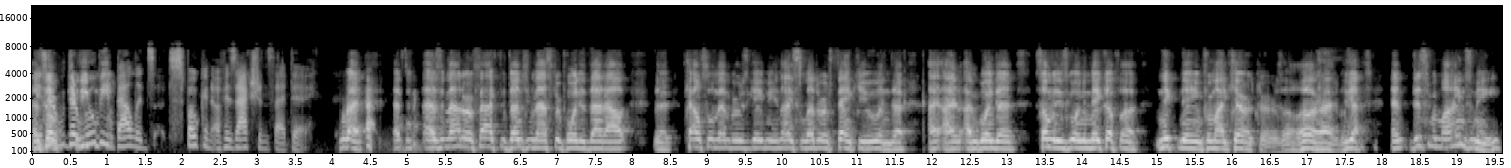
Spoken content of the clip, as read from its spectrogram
And there, so, there will be ballads spoken of his actions that day. Right. As a, as a matter of fact, the dungeon master pointed that out. The council members gave me a nice letter of thank you, and uh, I, I, I'm going to somebody's going to make up a nickname for my character. So all right, well, yeah. And this reminds me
